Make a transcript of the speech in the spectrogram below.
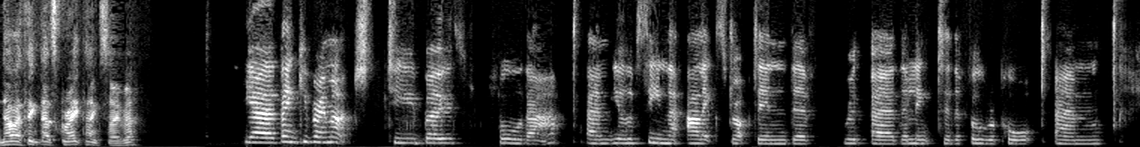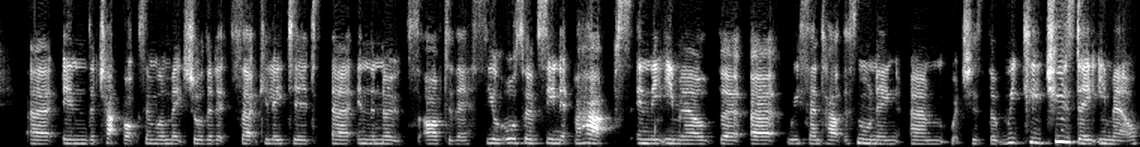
No, I think that's great. Thanks, Ivor. Yeah, thank you very much to you both for that. Um, you'll have seen that Alex dropped in the uh, the link to the full report um, uh, in the chat box and we'll make sure that it's circulated uh, in the notes after this. You'll also have seen it perhaps in the email that uh, we sent out this morning, um, which is the weekly Tuesday email.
